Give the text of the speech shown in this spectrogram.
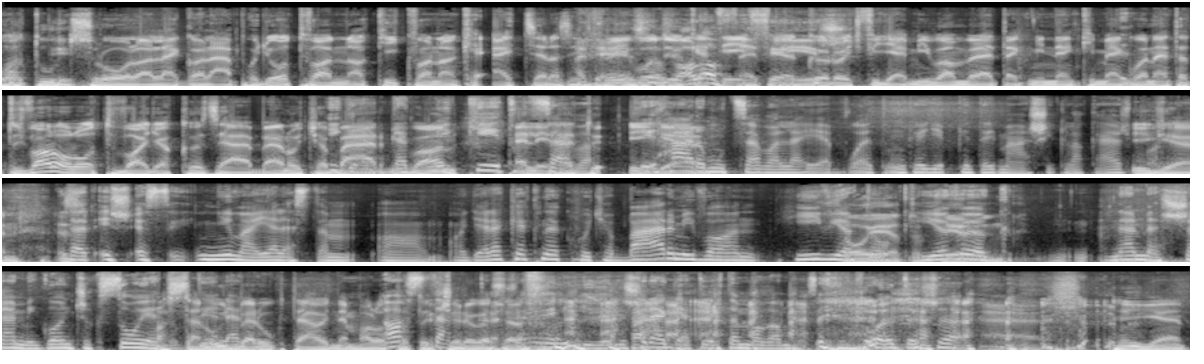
Megcsinálják tudsz is? róla legalább, hogy ott vannak, kik vannak, egyszer azért Hát fölhívod az őket éjfélkör, hogy figyelj, mi van veletek, mindenki megvan. Tehát, hogy valahol ott vagy a közelben, hogyha Igen, bármi van, két elérhető. utcával, Igen. három utcával lejjebb voltunk egyébként egy másik lakásban. Igen. Ez- Ez... Tehát, és ezt nyilván jeleztem a, a gyerekeknek, hogyha bármi van, hívjatok, Szóljatok, jövök, jövünk. nem lesz semmi gond, csak szóljatok. Aztán úgy tényleg. berúgtál, hogy nem hallottad, hogy csörög a telefon. igen, és reggelt értem. Pontosan. Igen.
